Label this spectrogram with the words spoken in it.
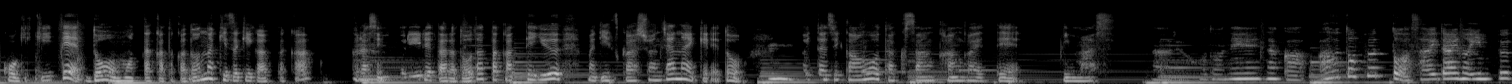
う講義聞いてどう思ったかとかどんな気づきがあったか暮らしに取り入れたらどうだったかっていう、まあ、ディスカッションじゃないけれど、うん、そういった時間をたくさん考えています。なるほどね。なんかアウトプットは最大のインプッ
